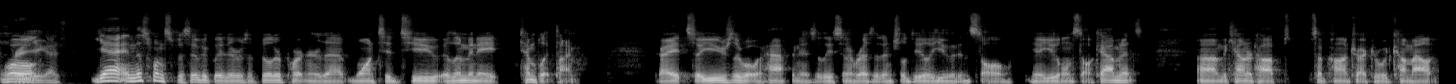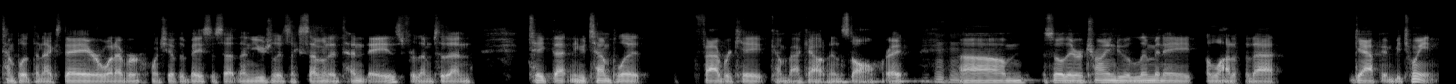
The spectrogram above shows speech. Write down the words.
Well, for you guys. Yeah, and this one specifically, there was a builder partner that wanted to eliminate template time, right? So usually, what would happen is, at least in a residential deal, you would install, you know, you'll install cabinets. Um, the countertop subcontractor would come out, template the next day or whatever. Once you have the basis set, then usually it's like seven to ten days for them to then take that new template, fabricate, come back out and install, right? Mhm. Um, so they were trying to eliminate a lot of that gap in between.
